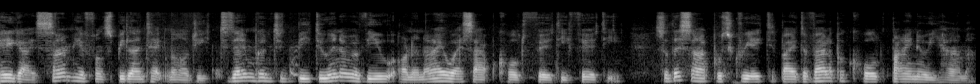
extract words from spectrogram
Hey guys, Sam here from Speedline Technology. Today I'm going to be doing a review on an iOS app called 3030. So this app was created by a developer called Binary Hammer.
